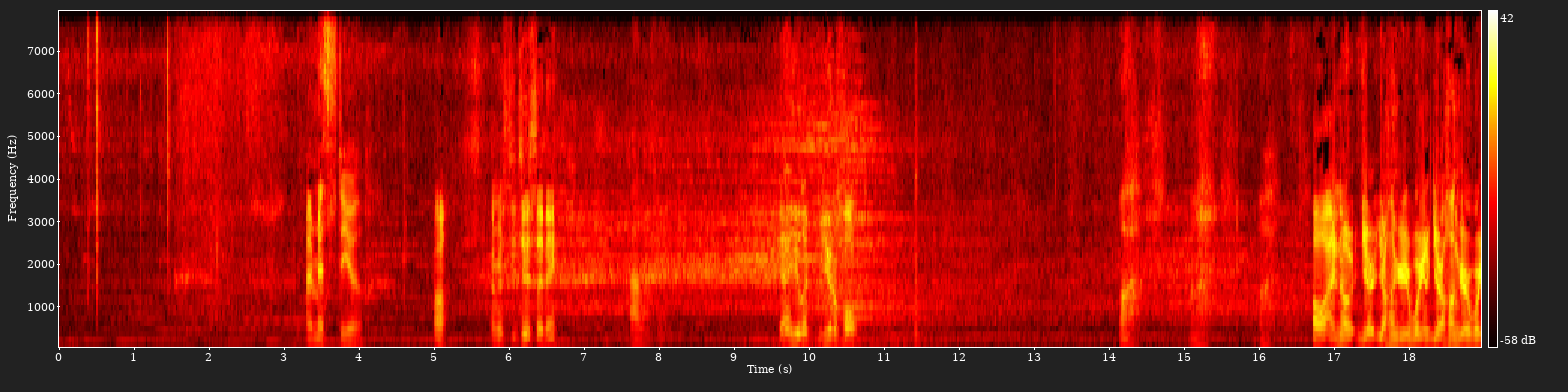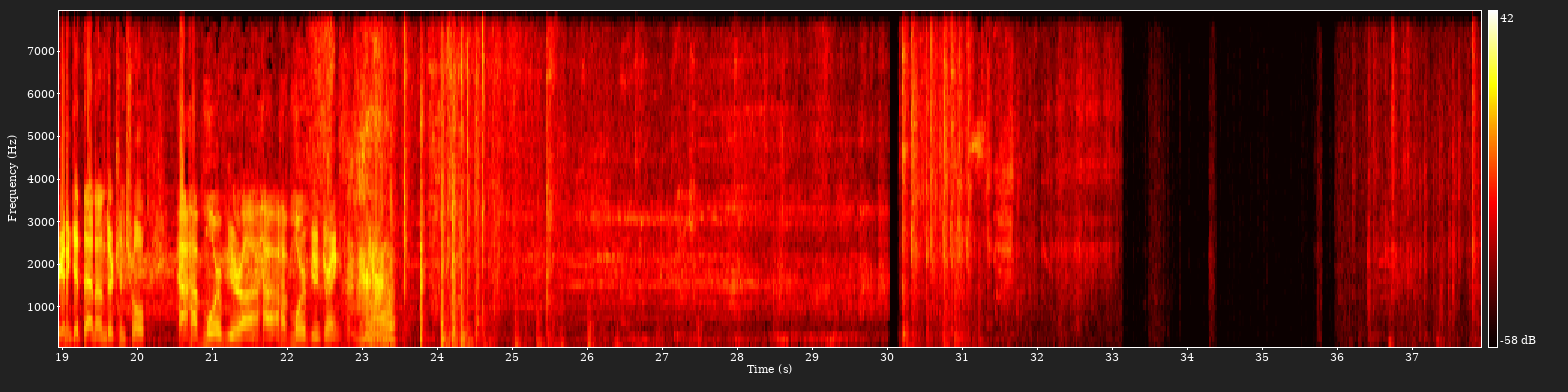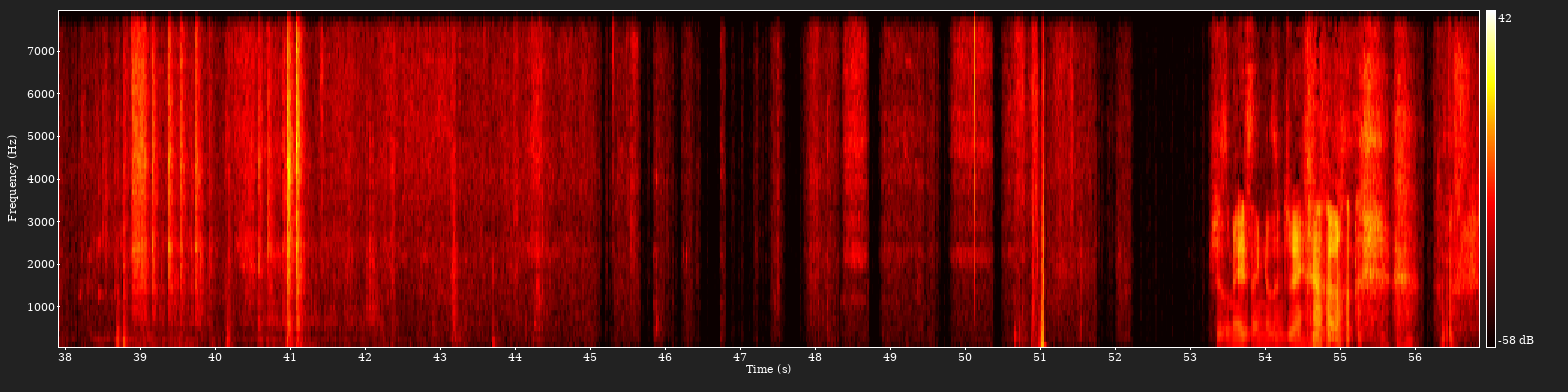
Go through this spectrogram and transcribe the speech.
I missed you. I missed you too, Sidney. I love you. Yeah, you look beautiful. Uh, uh, uh. Oh, I know you're you're hungry. We're gonna you're hunger. We're gonna get that under control. Ha- have more of your uh, ha- have more of your drink. She's amazing, isn't she?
